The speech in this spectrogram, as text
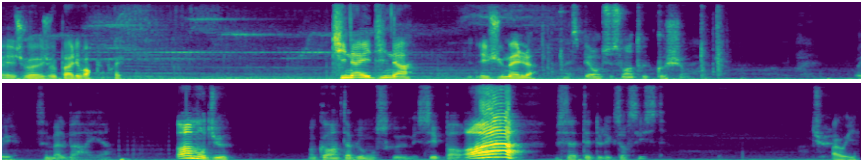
Mais je veux, je veux pas aller voir plus près. Tina et Dina, les jumelles. Espérons que ce soit un truc cochon. Oui. C'est mal barré, hein. Ah mon dieu Encore un tableau monstrueux, mais c'est pas... Ah Mais c'est la tête de l'exorciste Dieu, Ah oui.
